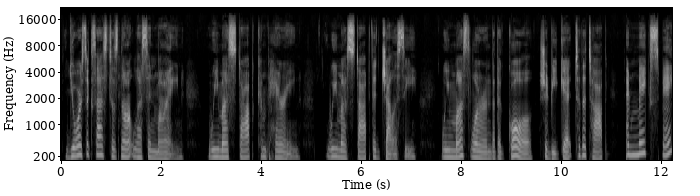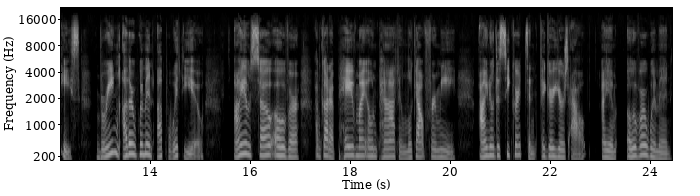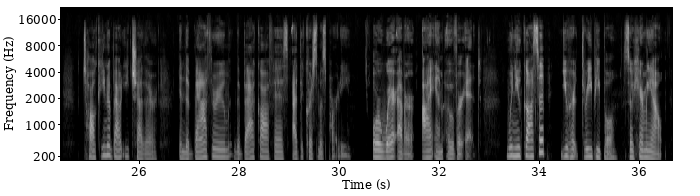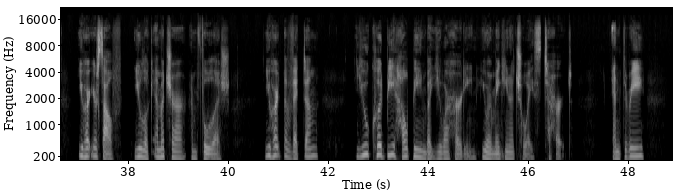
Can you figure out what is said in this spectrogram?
Your success does not lessen mine. We must stop comparing. We must stop the jealousy. We must learn that the goal should be get to the top and make space. Bring other women up with you. I am so over, I've got to pave my own path and look out for me. I know the secrets and figure yours out. I am over women talking about each other in the bathroom, the back office, at the Christmas party, or wherever. I am over it. When you gossip, you hurt three people, so hear me out. You hurt yourself. You look immature and foolish. You hurt the victim. You could be helping, but you are hurting. You are making a choice to hurt. And three,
